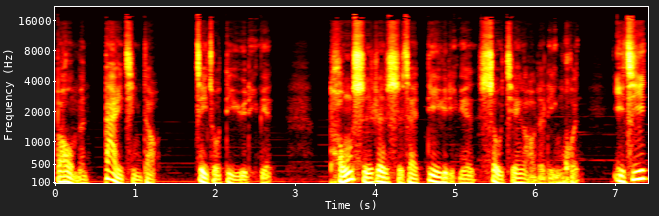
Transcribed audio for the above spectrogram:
把我们带进到这座地狱里面，同时认识在地狱里面受煎熬的灵魂，以及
